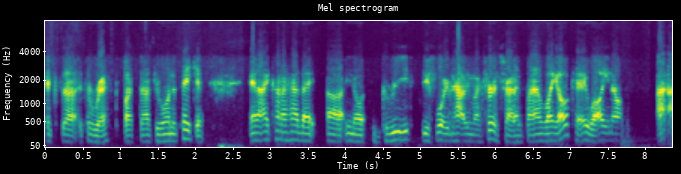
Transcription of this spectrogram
it's a, it's a risk, but uh, if you're willing to take it. And I kind of had that, uh, you know, greed before even having my first transplant. I was like, okay, well, you know, I,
